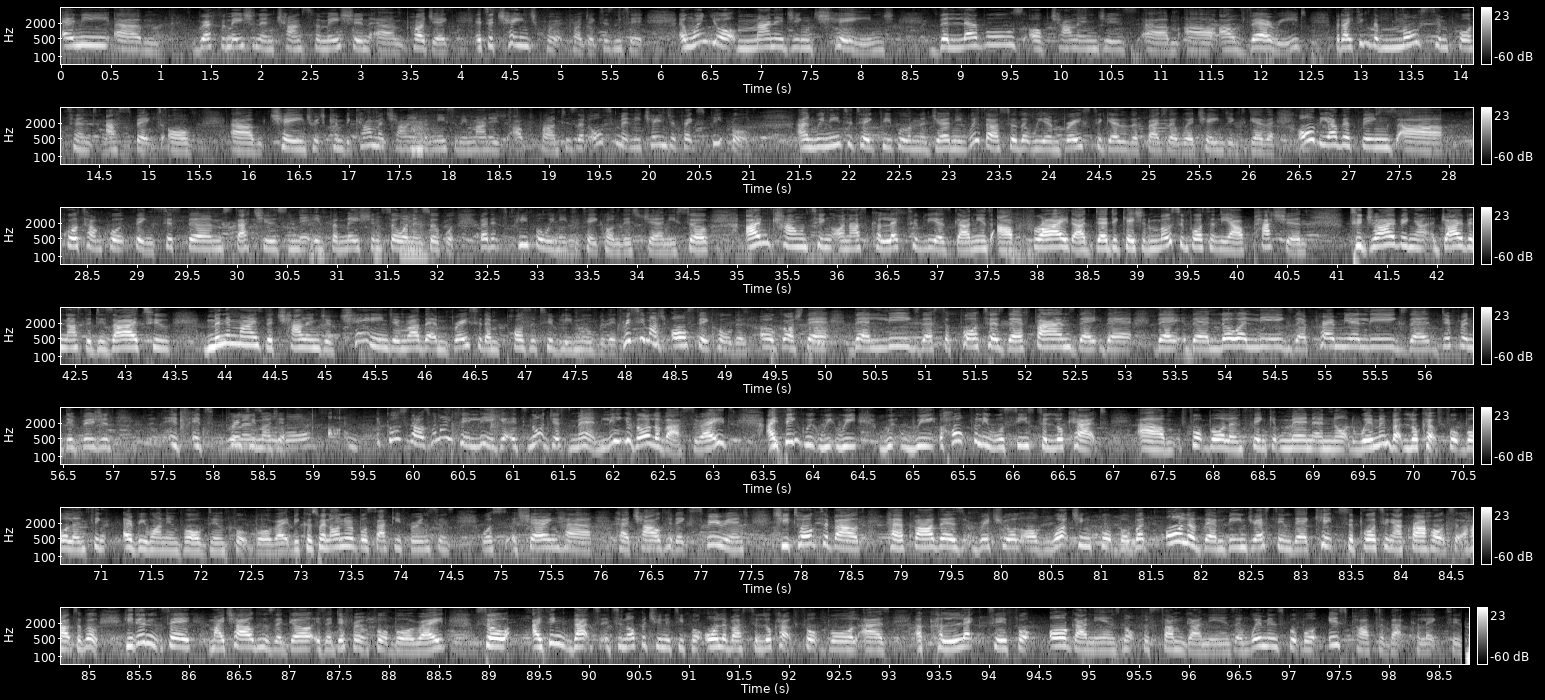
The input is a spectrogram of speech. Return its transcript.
any um, reformation and transformation um, project, it's a change pro project, isn't it? And when you're managing change, the levels of challenges um, are, are, varied, but I think the most important aspect of um, change, which can become a challenge that needs to be managed upfront, is that ultimately change affects people. And we need to take people on the journey with us so that we embrace together the fact that we're changing together. All the other things are quote unquote things, systems, statutes, information, so on and so forth. But it's people we need to take on this journey. So I'm counting on us collectively as Ghanaians, our pride, our dedication, most importantly, our passion to driving, driving us the desire to minimize the challenge of change and rather embrace it and positively move with it. Pretty much all stakeholders, oh gosh, their, their leagues, their supporters, their fans, their, their, their, their lower leagues, their Premier Leagues, their different divisions, it's it's pretty much it. Oh, it goes without when I say league, it's not just men. League is all of us, right? I think we we, we, we, we hopefully will cease to look at um, football and think men and not women, but look at football and think everyone involved in football, right? Because when Honorable Saki, for instance, was sharing her her childhood experience, she talked about her father's ritual of watching football, but all of them being dressed in their kits supporting Accra Hearts of Oak. He didn't say my child who's a girl is a different football, right? So I think that's it's an opportunity for all of us to look at football as a collective for all Ghanaians, not for some Ghanaians. And women's football is part of that collective.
